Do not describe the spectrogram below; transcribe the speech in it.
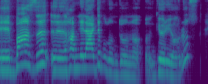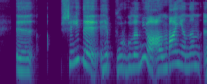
e, bazı e, hamlelerde bulunduğunu e, görüyoruz. E, şey de hep vurgulanıyor Almanya'nın e,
